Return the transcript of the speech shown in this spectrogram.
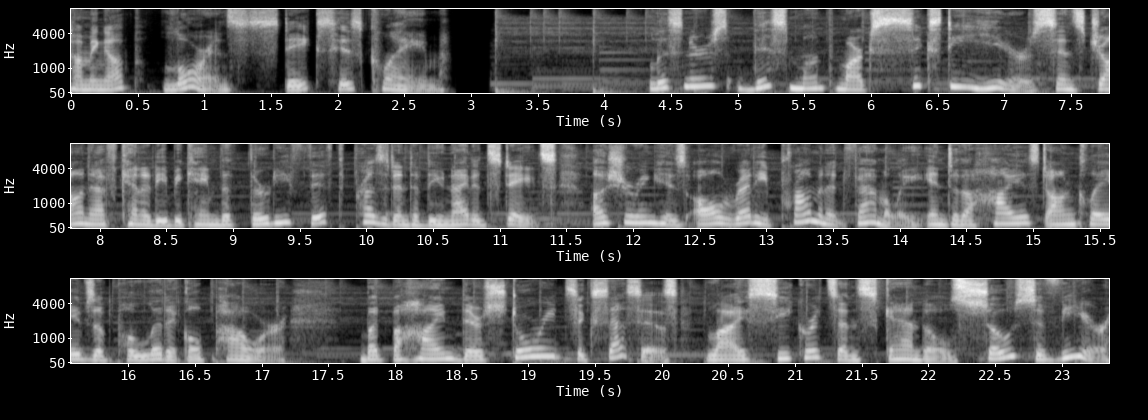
Coming up, Lawrence stakes his claim. Listeners, this month marks 60 years since John F. Kennedy became the 35th President of the United States, ushering his already prominent family into the highest enclaves of political power. But behind their storied successes lie secrets and scandals so severe,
